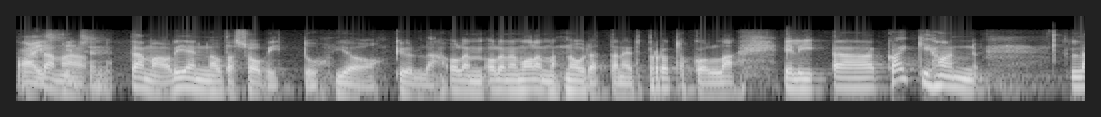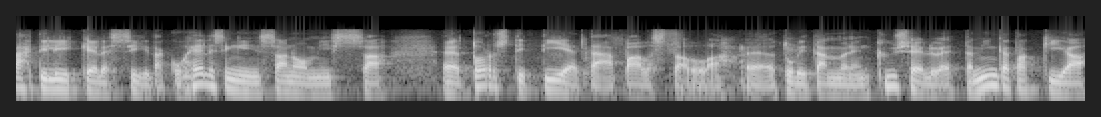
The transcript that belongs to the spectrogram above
aistin tämä, sen. Tämä oli ennalta sovittu, joo, kyllä. Olemme, olemme molemmat noudattaneet protokollaa. Eli äh, kaikkihan lähti liikkeelle siitä, kun Helsingin Sanomissa Torsti tietää palstalla tuli tämmöinen kysely, että minkä takia,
